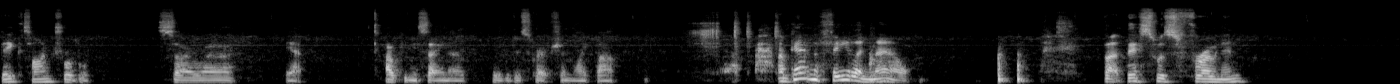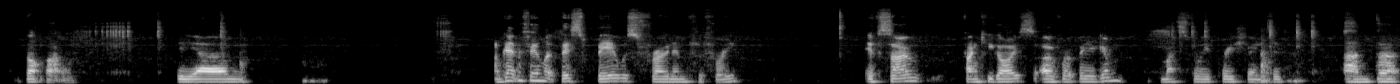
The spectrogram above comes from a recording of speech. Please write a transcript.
big time trouble. So, uh, yeah, how can you say no with a description like that? I'm getting the feeling now that this was thrown in. Not that one. The um, I'm getting the feeling that this beer was thrown in for free. If so, thank you guys over at Beergium. Massively appreciated. And uh,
